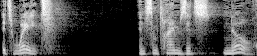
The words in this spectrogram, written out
it's wait. And sometimes it's no,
